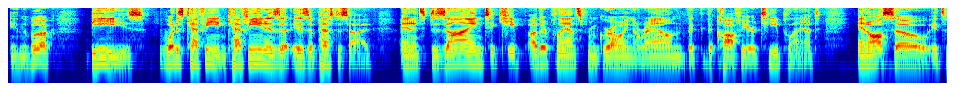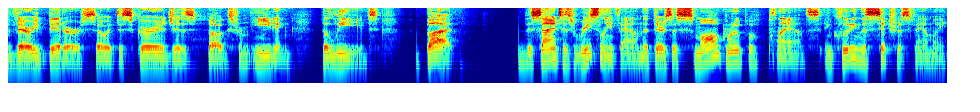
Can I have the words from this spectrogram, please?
in the book, bees, what is caffeine? Caffeine is a, is a pesticide and it's designed to keep other plants from growing around the, the coffee or tea plant. And also, it's very bitter, so it discourages bugs from eating the leaves. But the scientists recently found that there's a small group of plants, including the citrus family,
